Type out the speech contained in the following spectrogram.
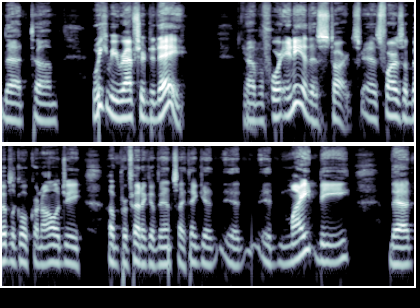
that um, we can be raptured today uh, before any of this starts. As far as a biblical chronology of prophetic events, I think it it, it might be that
